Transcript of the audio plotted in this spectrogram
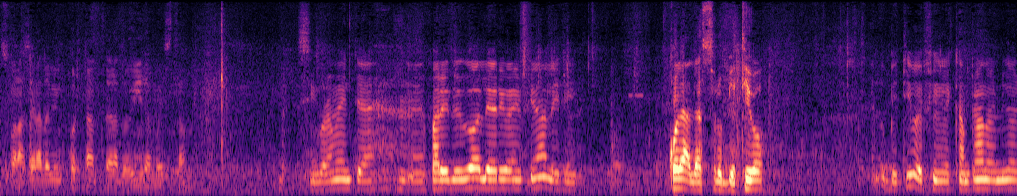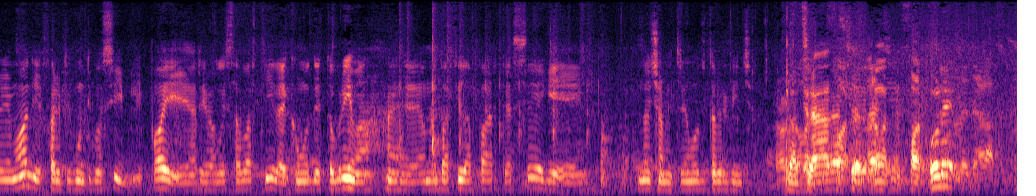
sono la serata più importante della tua vita questa? Beh, sicuramente eh, fare due gol e arrivare in finale sì. Qual è adesso l'obiettivo? L'obiettivo è finire il campionato nel migliore dei modi e fare più punti possibili. Poi arriva questa partita e come ho detto prima è una partita a parte a sé che noi ce la metteremo tutta per vincere. Grazie. Grazie. Grazie. Grazie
